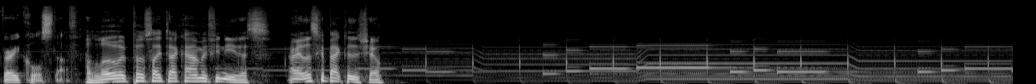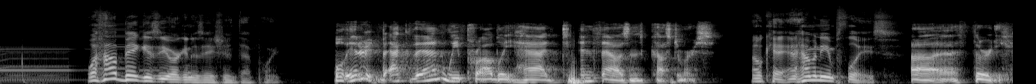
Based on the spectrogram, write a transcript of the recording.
Very cool stuff. Hello at postlight.com if you need us. All right, let's get back to the show. Well, how big is the organization at that point? Well, back then we probably had 10,000 customers. Okay. And how many employees? Uh, 30.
